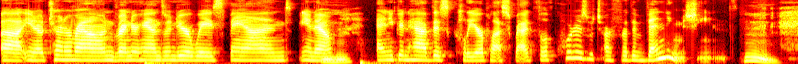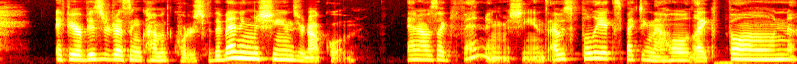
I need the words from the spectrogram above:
uh you know turn around run your hands under your waistband you know Mhm. and you can have this clear plastic bag full of quarters which are for the vending machines Hmm. if your visitor doesn't come with quarters for the vending machines, you're not cool. And I was like, vending machines. I was fully expecting that whole like phone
